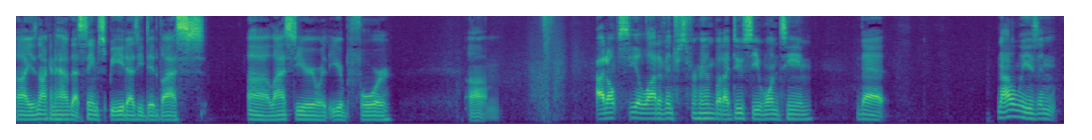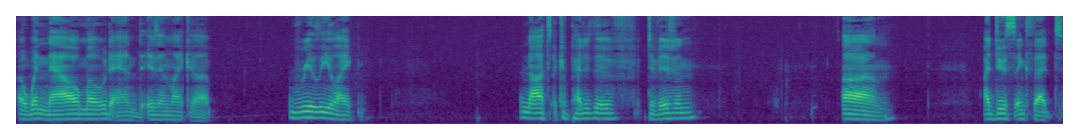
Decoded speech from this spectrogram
Uh, he's not going to have that same speed as he did last uh, last year or the year before. Um, I don't see a lot of interest for him, but I do see one team that not only is in a win now mode and is in like a really like not a competitive division. Um, I do think that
